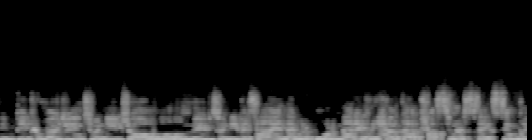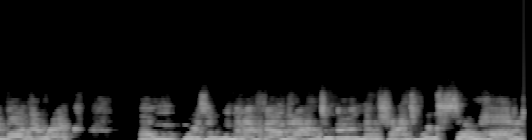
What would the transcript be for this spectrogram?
be promoted into a new job or, or move to a new battalion, they would automatically have that trust and respect simply by their rank. Um, whereas a woman, I found that I had to earn that, and I had to work so hard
